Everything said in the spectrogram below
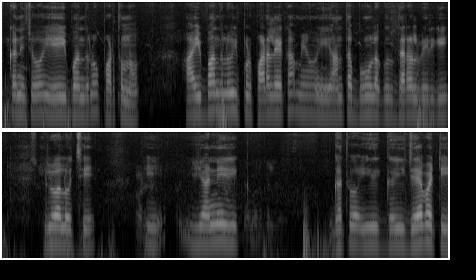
ఎక్కడి నుంచో ఏ ఇబ్బందులు పడుతున్నాం. ఆ ఇబ్బందులు ఇప్పుడు పడలేక మేము అంత భూములకు ధరలు పెరిగి విలువలు వచ్చి ఈ ఇవన్నీ గతి ఈ చేయబట్టి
